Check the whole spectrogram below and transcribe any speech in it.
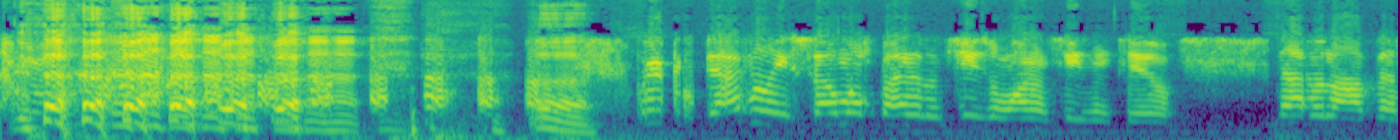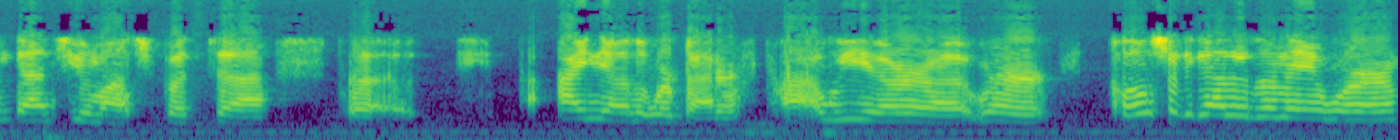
Uh, We're definitely so much better than season one and season two. Not to knock them down too much, but uh, uh, I know that we're better. Uh, we are uh, we're closer together than they were.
